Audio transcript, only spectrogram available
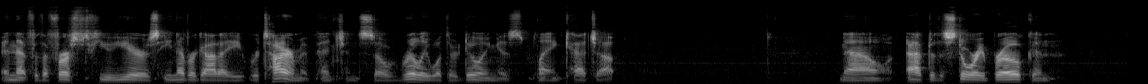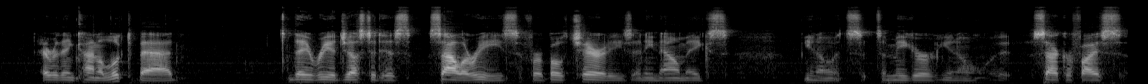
and that for the first few years he never got a retirement pension. So really, what they're doing is playing catch up. Now, after the story broke and everything kind of looked bad, they readjusted his salaries for both charities, and he now makes, you know, it's it's a meager, you know, sacrifice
